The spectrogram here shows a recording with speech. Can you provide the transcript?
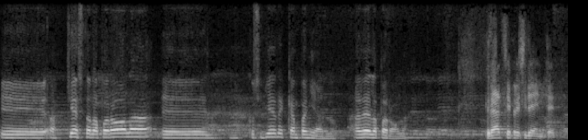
E ha chiesto la parola eh, il consigliere Campagnello. A lei la parola. Grazie Presidente.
